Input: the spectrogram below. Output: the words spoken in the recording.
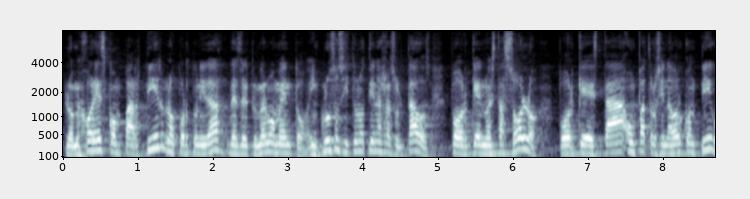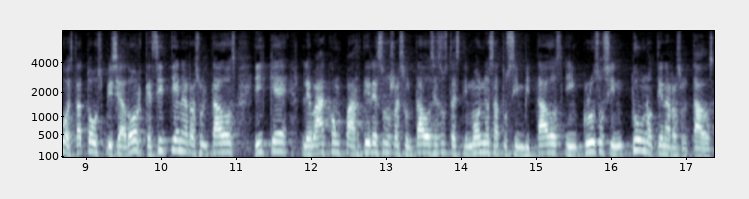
lo mejor es compartir la oportunidad desde el primer momento, incluso si tú no tienes resultados, porque no estás solo, porque está un patrocinador contigo, está tu auspiciador que sí tiene resultados y que le va a compartir esos resultados, esos testimonios a tus invitados, incluso si tú no tienes resultados.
